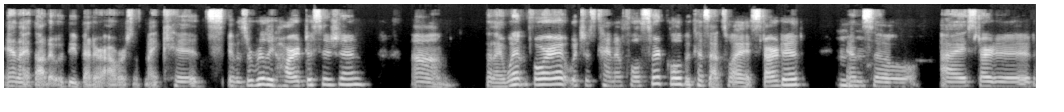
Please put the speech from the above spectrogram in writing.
and I thought it would be better hours with my kids. It was a really hard decision, um, but I went for it, which is kind of full circle because that's why I started. Mm-hmm. And so I started,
